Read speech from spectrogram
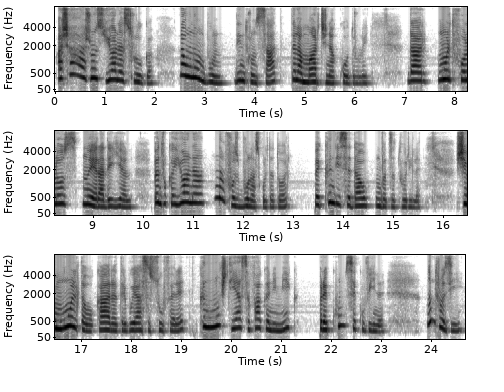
Așa a ajuns Ioana slugă, la un om bun, dintr-un sat de la marginea codrului. Dar mult folos nu era de el, pentru că Ioana n-a fost bun ascultător, pe când îi se dau învățăturile. Și multă ocară trebuia să sufere când nu știa să facă nimic precum se cuvine. Într-o zi,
